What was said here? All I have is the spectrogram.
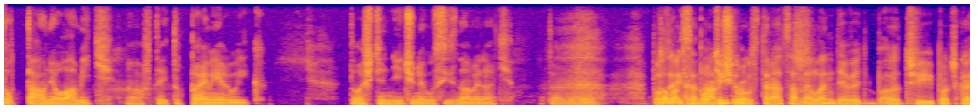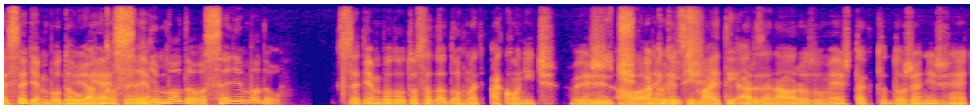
totálne lamiť a v tejto Premier Week to ešte nič nemusí znamenať. Takže Pozri sa, na lídrov strácame len 9, či počkaj, 7 bodov, nie? 7. 7 bodov, 7 bodov. 7 bodov to sa dá dohnať ako nič, vieš. Nič, hlavne keď nič. si Mighty Arsenal, rozumieš, tak to doženieš hneď.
